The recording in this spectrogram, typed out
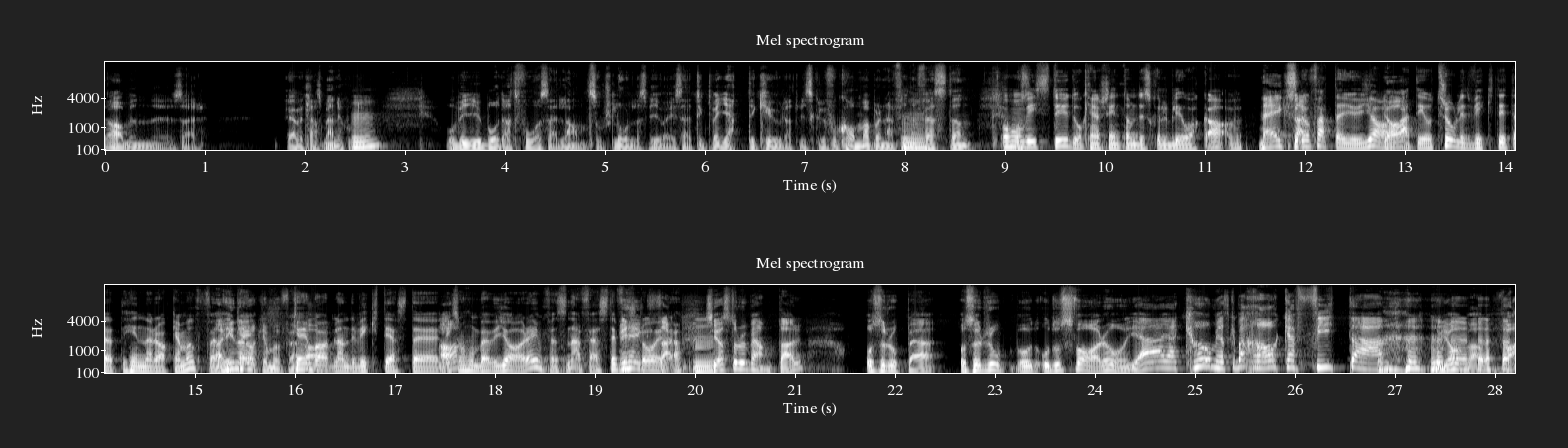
ja men så här, överklassmänniskor. typ. Och vi är ju båda två så här landsortslolles. Vi var ju så här, tyckte det var jättekul att vi skulle få komma på den här fina festen. Och hon visste ju då kanske inte om det skulle bli åka av. Nej, exakt. Så då fattar ju jag Ja. att det är otroligt viktigt att hinna raka muffen. Ja, det hinna kan, raka muffen, kan ju ja. vara bland det viktigaste liksom, hon behöver göra inför en sån här fest. Det förstår jag. Exakt. Så jag står och väntar och så ropar jag. Och, så rop, och, och då svarar hon, ja jag kommer, jag ska bara raka fittan. och jag bara, va?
